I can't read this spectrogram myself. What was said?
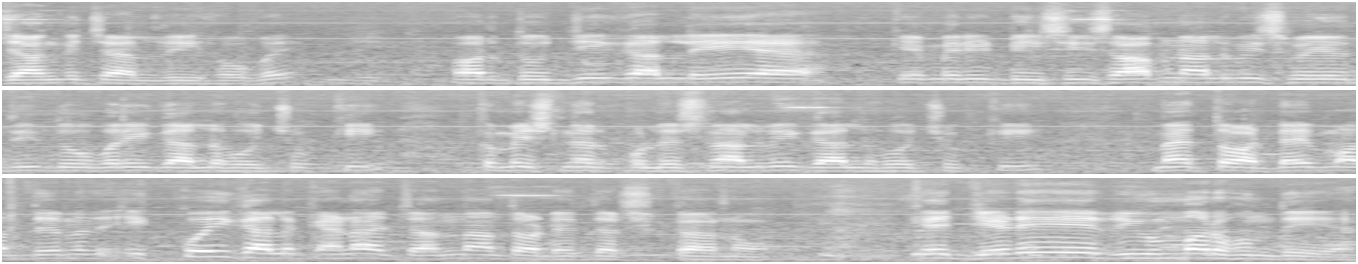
ਜੰਗ ਚੱਲ ਰਹੀ ਹੋਵੇ। ਔਰ ਦੂਜੀ ਗੱਲ ਇਹ ਹੈ ਕਿ ਮੇਰੀ ਡੀਸੀ ਸਾਹਿਬ ਨਾਲ ਵੀ ਸਵੇਰ ਦੀ ਦੋ ਵਾਰੀ ਗੱਲ ਹੋ ਚੁੱਕੀ, ਕਮਿਸ਼ਨਰ ਪੁਲਿਸ ਨਾਲ ਵੀ ਗੱਲ ਹੋ ਚੁੱਕੀ। ਮੈਂ ਤੁਹਾਡੇ ਮਾਧਿਅਮ ਨਾਲ ਇੱਕੋ ਹੀ ਗੱਲ ਕਹਿਣਾ ਚਾਹੁੰਦਾ ਤੁਹਾਡੇ ਦਰਸ਼ਕਾਂ ਨੂੰ ਕਿ ਜਿਹੜੇ ਰਿਊਮਰ ਹੁੰਦੇ ਆ,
